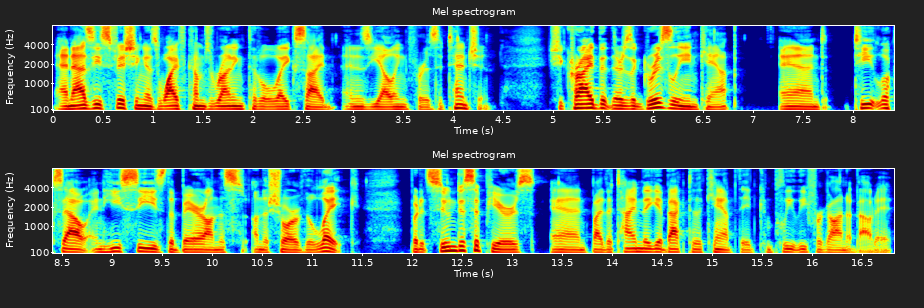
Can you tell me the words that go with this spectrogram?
And as he's fishing, his wife comes running to the lakeside and is yelling for his attention. She cried that there's a grizzly in camp, and Teat looks out and he sees the bear on the, on the shore of the lake. But it soon disappears, and by the time they get back to the camp, they'd completely forgotten about it.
